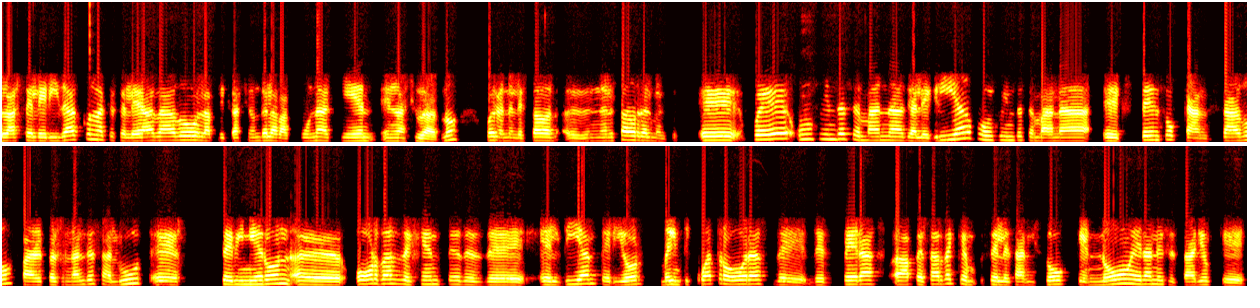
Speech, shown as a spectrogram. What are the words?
la, celeridad con la que se le ha dado la aplicación de la vacuna aquí en, en la ciudad, ¿no? Bueno, en el estado, en el estado realmente. Eh, fue un fin de semana de alegría, fue un fin de semana extenso, cansado para el personal de salud. Eh, se vinieron eh, hordas de gente desde el día anterior 24 horas de, espera, a pesar de que se les avisó que no era necesario que,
